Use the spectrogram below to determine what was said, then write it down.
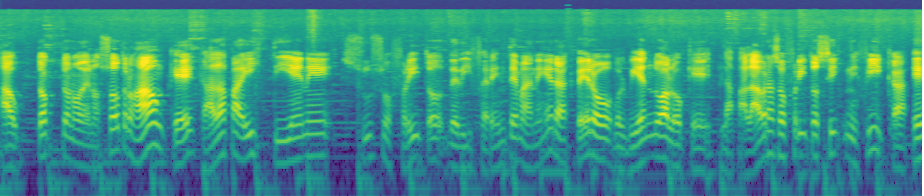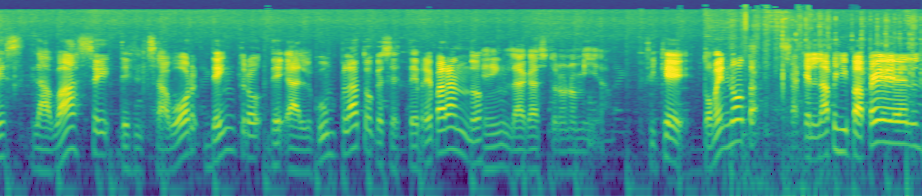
autóctono de nosotros, aunque cada país tiene su sofrito de diferente manera, pero volviendo a lo que la palabra sofrito significa, es la base del sabor dentro de algún plato que se esté preparando en la gastronomía. Así que tomen nota, saquen lápiz y papel,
